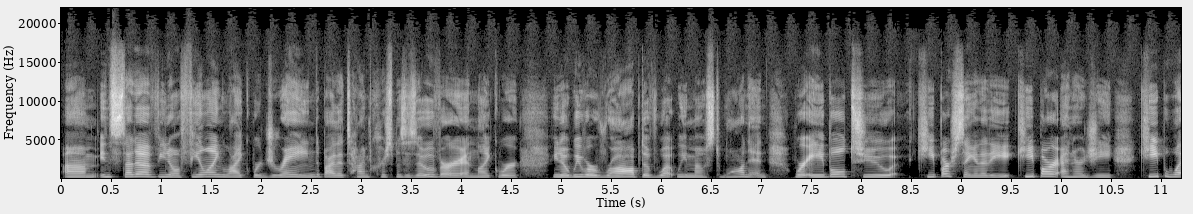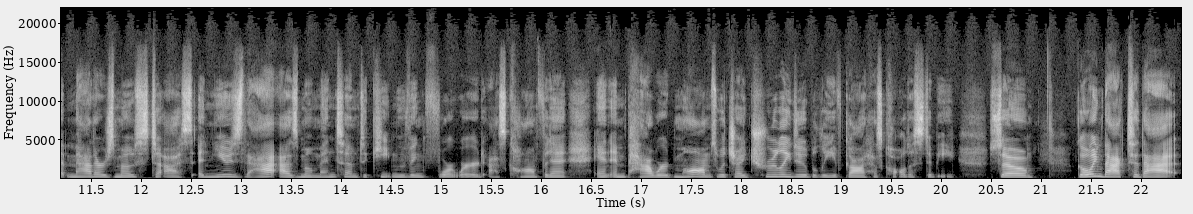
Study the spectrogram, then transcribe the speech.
Um, instead of you know feeling like we're drained by the time christmas is over and like we're you know we were robbed of what we most wanted we're able to keep our sanity, keep our energy, keep what matters most to us, and use that as momentum to keep moving forward as confident and empowered moms, which I truly do believe God has called us to be. So, going back to that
